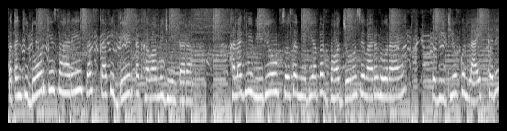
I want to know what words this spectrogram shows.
पतंग की डोर के सहारे शख्स काफ़ी देर तक हवा में झूलता रहा। हालाँकि ये वीडियो सोशल मीडिया पर बहुत जोरों से वायरल हो रहा है तो वीडियो को लाइक करें,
